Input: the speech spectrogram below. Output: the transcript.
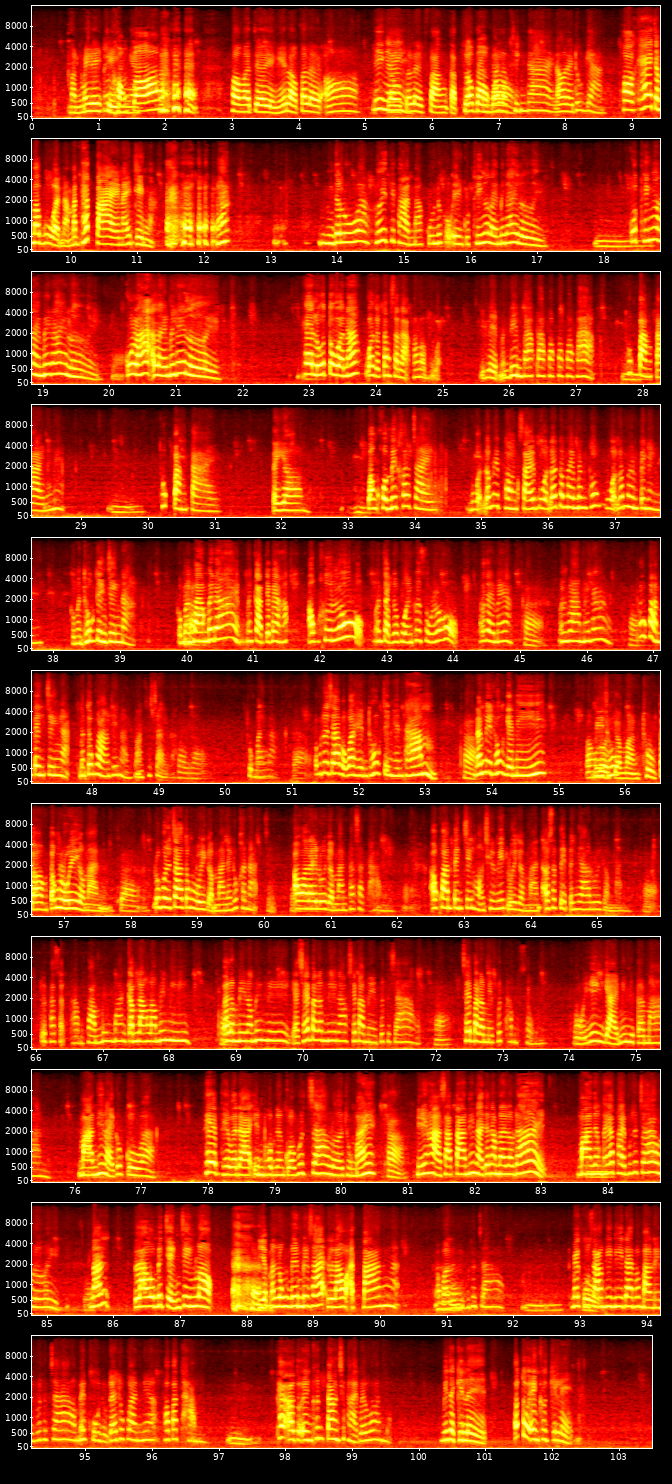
มันไม่ได้จเป็นริงของไง ปลอม พอมาเจออย่างนี้เราก็เลยอ๋อนี่ไง เราก็เลยฟังกับที่เราบอกว่าท่นเราได้ ทิ้งได้ เราอะไรทุกอย่าง พอแค่จะมาบวชน่ะ มันแทบตายนะไอ้จินอะ นะมึงจะรู้ว่าเฮ้ยที่ผ่านมากูนึกเอาเองกูทิ้งอะไรไม่ได้เลย อืมกูทิ้งอะไรไม่ได้เลย กูละอะไรไม่ได้เลย แค่รู้ตัวนะว่าจะต้องสละเข้ามาบวช กิเลสมันดิ้นพากพากพากพากพากพากทุกปางตายนะเนี่ย อืม ทุกปางตาย แต่ยอม บางคนไม่เข้าใจ บวชแล้วไม่พองใสบวชแล้วทำไมมันทุกข์บวชแล้วมันเป็นอย่างนี้ ก็มันทุกข์จริงๆนะก็มันวางไม่ได้ มันกลับจะไปหาเอาคืนโลก มันจับจะหวนคืนสู่โลก เข้าใจไหมอะค่ะมันวางไม่ได้ค่ะถ้าความเป็นจริงอะ มันต้องวางที่ไหนวางที่ใจเราใช่เราถูกไหมล่ะใช่พระพุทธเจ้าบอกว่าเห็นทุกข์จึงเห็นธรรมค่ะนั้นมีทุกข์อย่าหนี ต้องมีลุยทุกข์กับมันถูกต้องต้องลุยกับมัน ใช่พระพุทธเจ้าต้องลุยกับมันในทุกขณะจิตใช่เอาอะไรลุยกับมันพระสัทธรรม เอาความเป็นจริงของชีวิตลุยกับมัน เอาสติปัญญาลุยกับมัน ค่ะด้วยพระสัทธรรมความมุ่งมั่นกำลังเราไม่มี ค่ะ บารมีเราไม่มี อย่าใช้บารมีเราใช้บารมีพุทธเจ้า ค่ะ ใช้บารมีพุทธธรรมสงฆ์โหยิ่งใหญ่ไม่มีประมาณ มารที่ไหนก็กลัว เทพเทวดาอินพรหมยังกลัวพุทธเจ้าเลยถูกไหมค่ะ ผีหาซาตานที่ไหนจะทำอะไรเราได้ มารยังแพ้อภัยพุทธเจ้าเลย นั้นเราไม่เจ๋งจริงหรอก เหยียบมันลงดินไปซะ เราอัตตังอะกับบารมีพุทธเจ้าอืมแม่ครูถูกสร้างที่นี่ได้เพราะบารมีพุทธเจ้าแม่ครูอยู่ได้ทุกวันเนี่ยเพราะพระธรรมอืมแค่เอาตัวเองขึ้นตั้งชิบหายไปว่อนหมดมีแต่กิเลสเพราะตัวเองคือกิเลสน่ะ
